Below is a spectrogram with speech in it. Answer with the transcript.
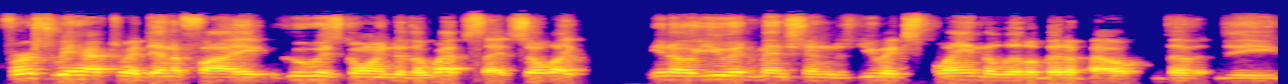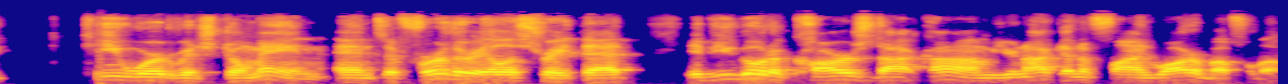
first we have to identify who is going to the website. So like you know, you had mentioned, you explained a little bit about the, the keyword rich domain. And to further illustrate that, if you go to cars.com, you're not going to find water buffalo.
